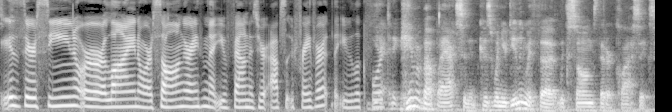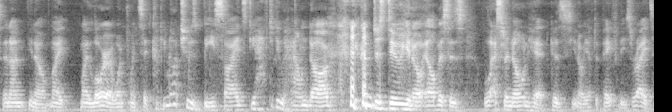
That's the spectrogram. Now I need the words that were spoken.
Is there a scene or a line or a song or anything that you've found as your absolute favorite that you look Yeah, forward and to? it came about by accident because when you're dealing with uh, with songs that are classics, and I'm, you know, my my lawyer at one point said, "Could you not choose B sides? Do you have to do Hound Dog? You couldn't just do, you know, Elvis's lesser known hit because you know you have to pay for these rights."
